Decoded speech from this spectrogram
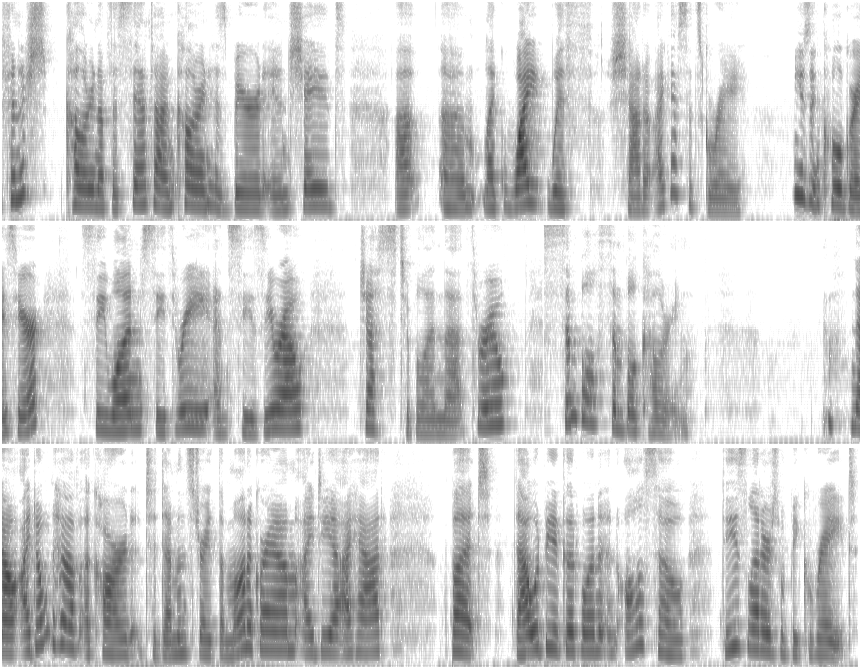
finish coloring up the Santa, I'm coloring his beard in shades uh, um, like white with shadow. I guess it's gray using cool grays here, C1, C3, and C0, just to blend that through. Simple, simple coloring. Now, I don't have a card to demonstrate the monogram idea I had, but that would be a good one. And also, these letters would be great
